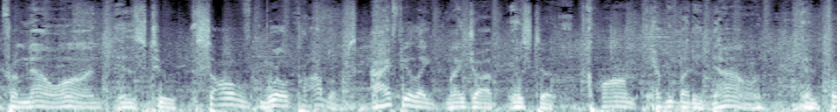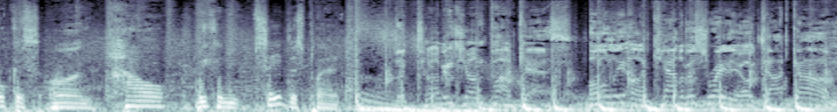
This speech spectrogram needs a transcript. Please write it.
from now on is to solve world problems. I feel like my job is to calm everybody down and focus on how we can save this planet. The Tommy Chong Podcast, only on CannabisRadio.com.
